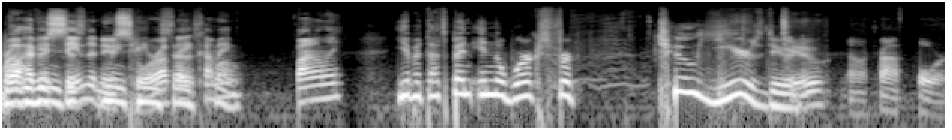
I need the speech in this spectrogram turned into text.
Well, have you seen the new store update coming? Finally, Yeah, but that's been in the works for two years, dude. two? No, try four.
